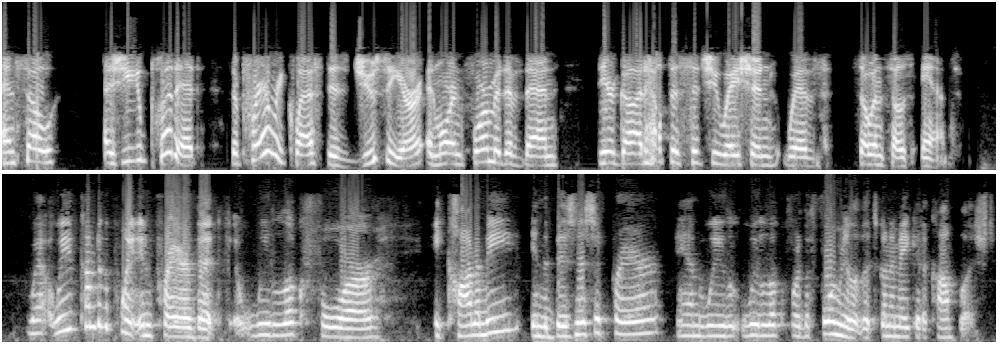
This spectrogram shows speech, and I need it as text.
And so as you put it, the prayer request is juicier and more informative than, Dear God, help this situation with so and so's aunt. Well, we've come to the point in prayer that we look for economy in the business of prayer and we we look for the formula that's going to make it accomplished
